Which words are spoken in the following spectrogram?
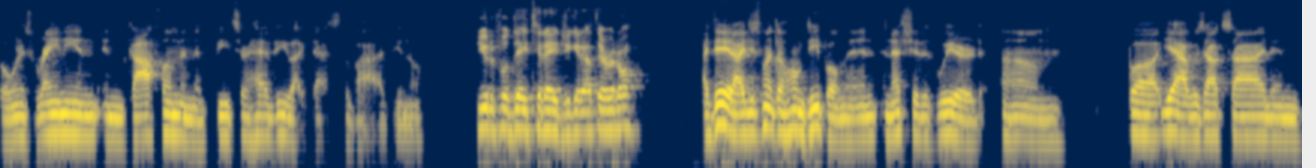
But when it's rainy in, in Gotham and the beats are heavy, like that's the vibe, you know. Beautiful day today. Did you get out there at all? I did. I just went to Home Depot, man, and that shit is weird. Um, but yeah, I was outside and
